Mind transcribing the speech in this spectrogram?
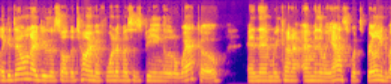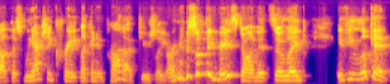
Like Adele and I do this all the time. If one of us is being a little wacko, and then we kind of, and then we ask what's brilliant about this, we actually create like a new product usually or something based on it. So, like, if you look at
